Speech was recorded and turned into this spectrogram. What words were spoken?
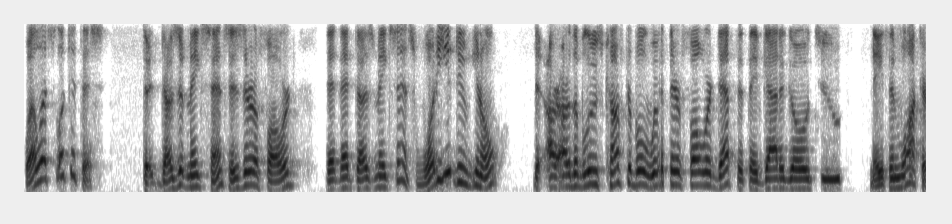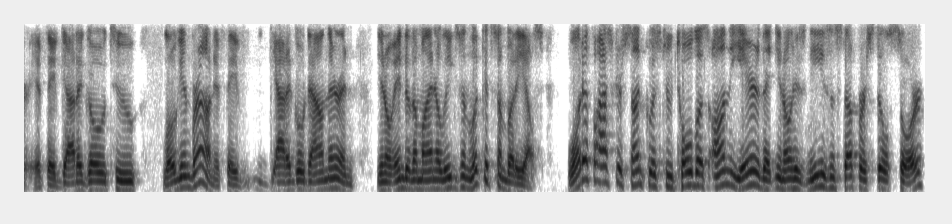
well, let's look at this. Does it make sense? Is there a forward that that does make sense? What do you do? You know, are, are the Blues comfortable with their forward depth if they've got to go to Nathan Walker, if they've got to go to Logan Brown, if they've got to go down there and you know into the minor leagues and look at somebody else? What if Oskar Sundqvist, who told us on the air that you know his knees and stuff are still sore,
